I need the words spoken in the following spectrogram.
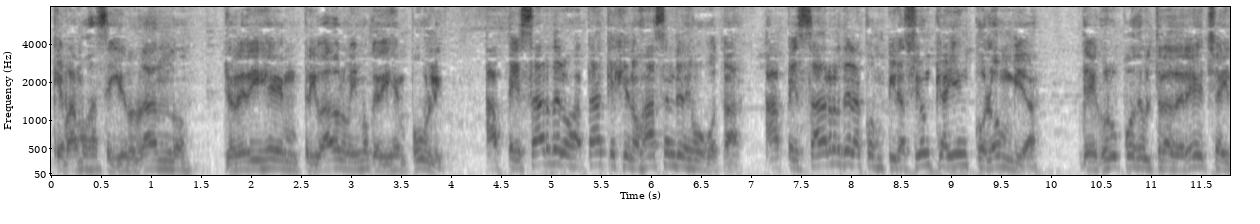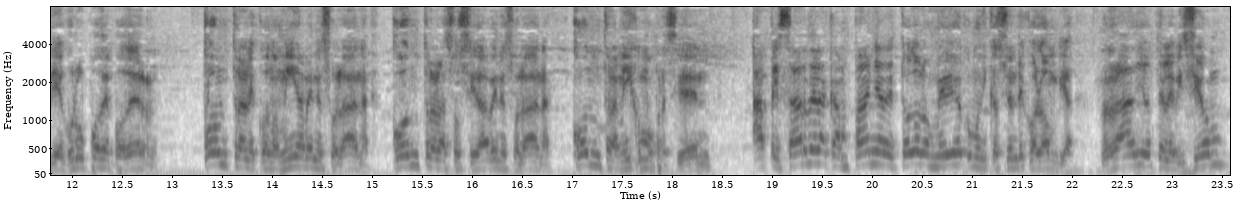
que vamos a seguir dando. Yo le dije en privado lo mismo que dije en público a pesar de los ataques que nos hacen desde Bogotá, a pesar de la conspiración que hay en Colombia, de grupos de ultraderecha y de grupos de poder, contra la economía venezolana, contra la sociedad venezolana, contra mí como presidente, a pesar de la campaña de todos los medios de comunicación de Colombia, radio, televisión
